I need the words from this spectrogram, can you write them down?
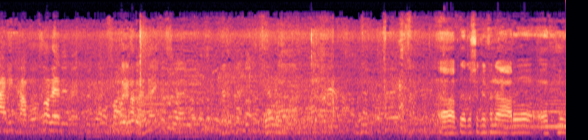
আমি খাব আহ, প্রিয় দর্শক, এখানে আরও খুব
